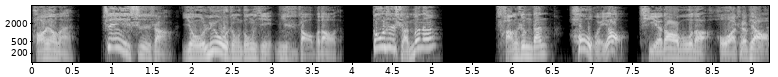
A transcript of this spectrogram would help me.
朋友们，这世上有六种东西你是找不到的，都是什么呢？长生丹、后悔药、铁道部的火车票、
